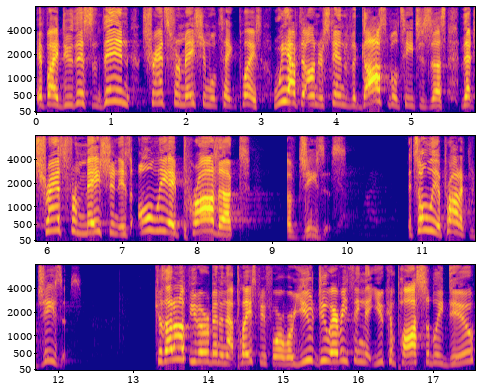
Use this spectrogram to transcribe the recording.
if I do this, then transformation will take place. We have to understand that the gospel teaches us that transformation is only a product of Jesus. It's only a product of Jesus. Because I don't know if you've ever been in that place before where you do everything that you can possibly do,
